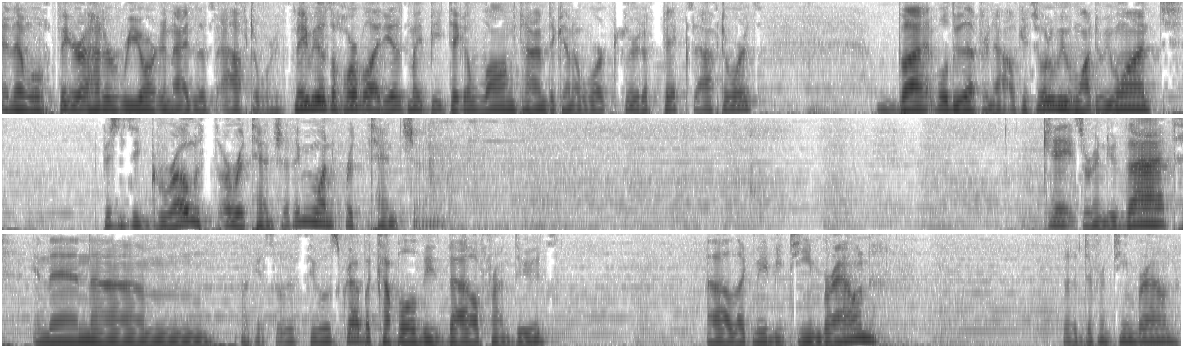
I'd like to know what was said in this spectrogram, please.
and then we'll figure out how to reorganize this afterwards. Maybe those horrible ideas. Might be take a long time to kind of work through to fix afterwards. But we'll do that for now. Okay, so what do we want? Do we want efficiency growth or retention? I think we want retention. Okay, so we're to do that. And then, um, okay, so let's see. Let's grab a couple of these Battlefront dudes. Uh, like maybe Team Brown. Is that a different Team Brown?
